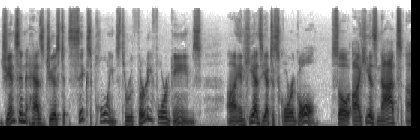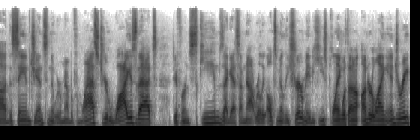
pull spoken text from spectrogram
Jensen has just six points through 34 games, uh, and he has yet to score a goal. So uh, he is not uh, the same Jensen that we remember from last year. Why is that? different schemes. I guess I'm not really ultimately sure. Maybe he's playing with an underlying injury.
